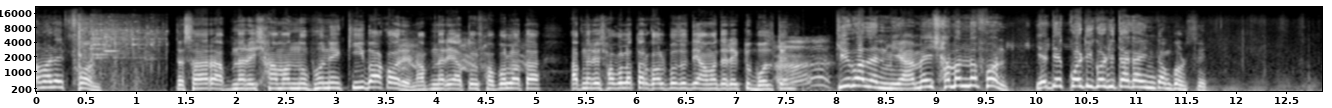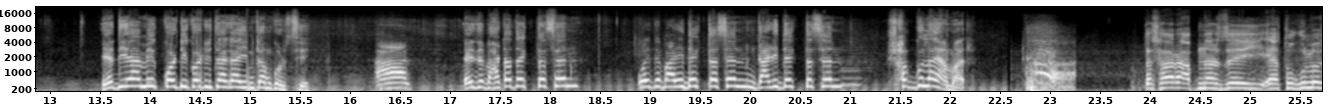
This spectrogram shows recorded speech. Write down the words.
আমার এই ফোন। তো স্যার আপনার এই সামান্য ফোনে কি বা করেন? আপনার এত সফলতা আপনার এই সফলতার গল্প যদি আমাদের একটু বলতেন। কি বলেন মিয়া আমি এই সামান্য ফোন এ দিয়ে কোটি কোটি টাকা ইনকাম করছি। এ দিয়ে আমি কোটি কোটি টাকা ইনকাম করছি। আর এই যে ভাটা দেখতেছেন ওই যে বাড়ি দেখতেছেন গাড়ি দেখতেছেন সবগুলাই আমার। তো স্যার আপনার যে এতগুলো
